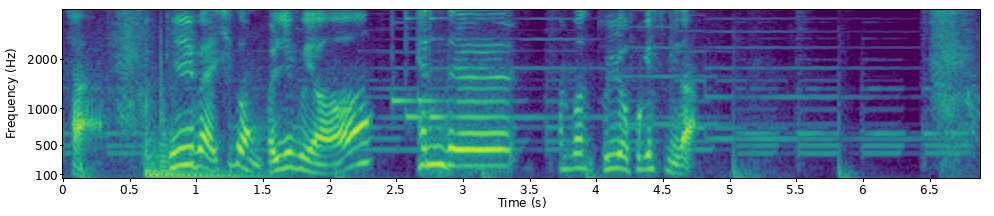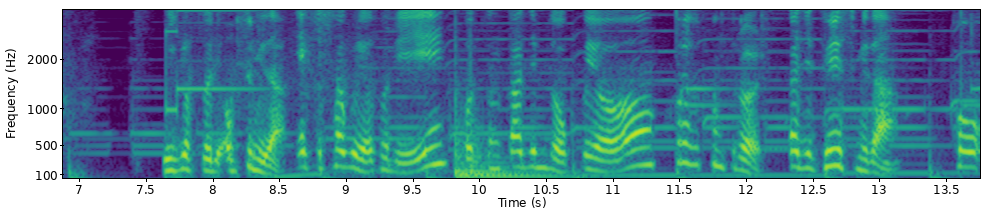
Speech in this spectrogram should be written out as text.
자, 일발 시동 걸리고요. 핸들 한번 돌려보겠습니다. 이격 소리 없습니다. 깨끗하고요, 소리. 버튼 까짐도 없고요. 크루즈 컨트롤까지 되어 있습니다. 토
